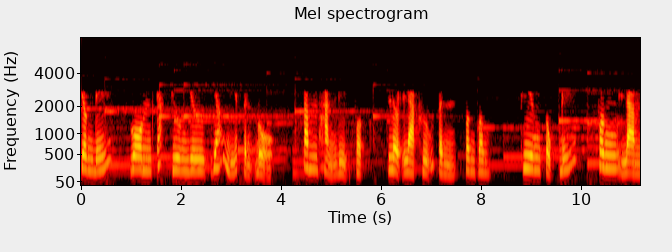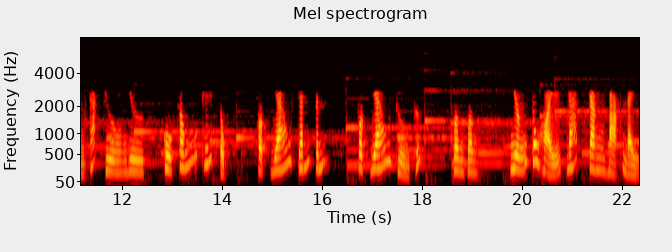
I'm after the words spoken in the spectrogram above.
Chân đế gồm các chương như giáo nghĩa tịnh độ, tâm hành niệm phật, lợi lạc hữu tình, vân vân. Thiên tục đế, phân làm các chương như cuộc sống thế tục, phật giáo chánh tính, phật giáo thường thức, vân vân. Những câu hỏi đáp căn bản này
